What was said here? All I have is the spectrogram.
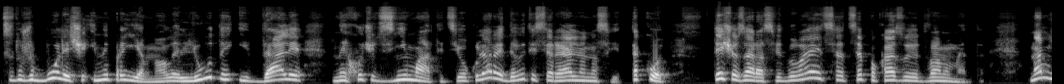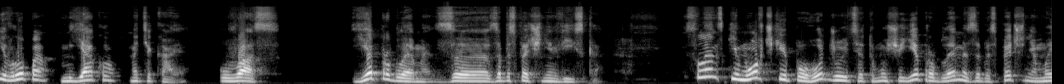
Це дуже боляче і неприємно, але люди і далі не хочуть знімати ці окуляри і дивитися реально на світ. Так от, те, що зараз відбувається, це показує два моменти. Нам Європа м'яко натякає. У вас є проблеми з забезпеченням війська. Зеленський мовчки погоджується, тому що є проблеми з забезпеченням. Ми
